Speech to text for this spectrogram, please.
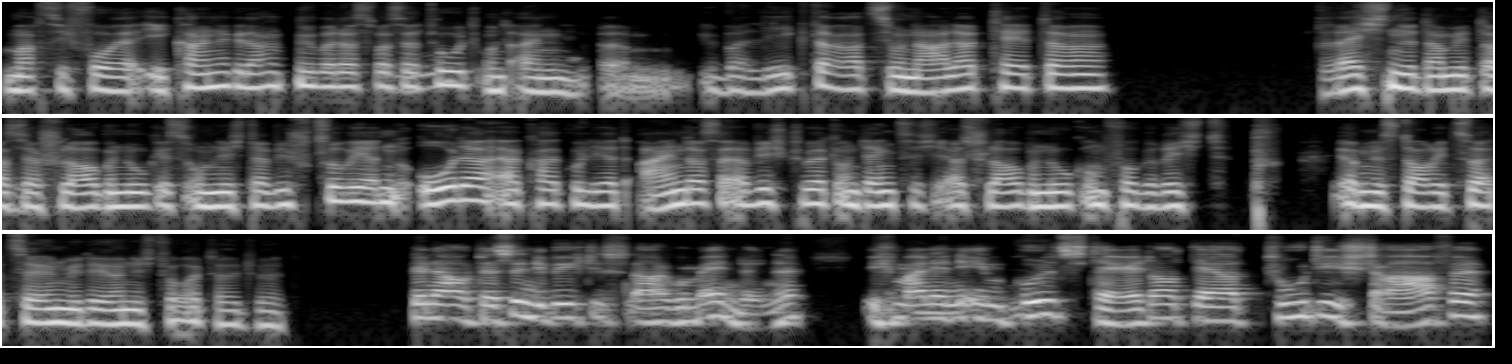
macht sich vorher eh keine Gedanken über das, was mhm. er tut. Und ein ähm, überlegter, rationaler Täter rechnet damit, dass er schlau genug ist, um nicht erwischt zu werden. Oder er kalkuliert ein, dass er erwischt wird und denkt sich, er ist schlau genug, um vor Gericht pff, irgendeine Story zu erzählen, mit der er nicht verurteilt wird. Genau, das sind die wichtigsten Argumente. Ne? Ich meine, ein Impulstäter, der tut die Strafe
